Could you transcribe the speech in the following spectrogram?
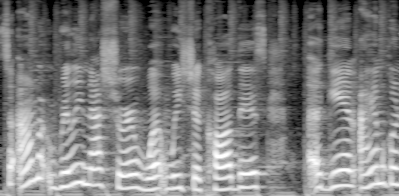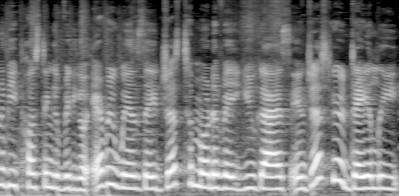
So I'm really not sure what we should call this. Again, I am going to be posting a video every Wednesday just to motivate you guys in just your daily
